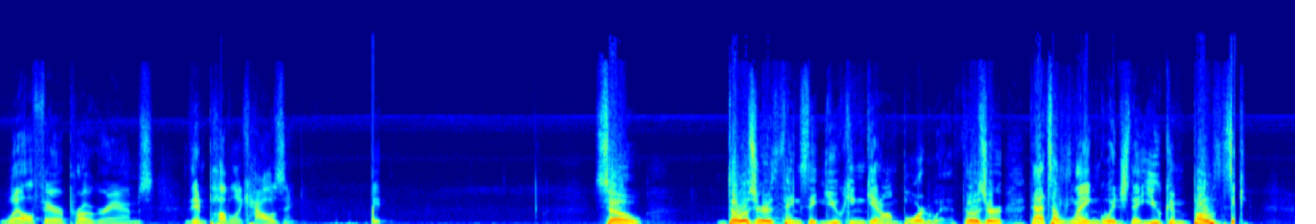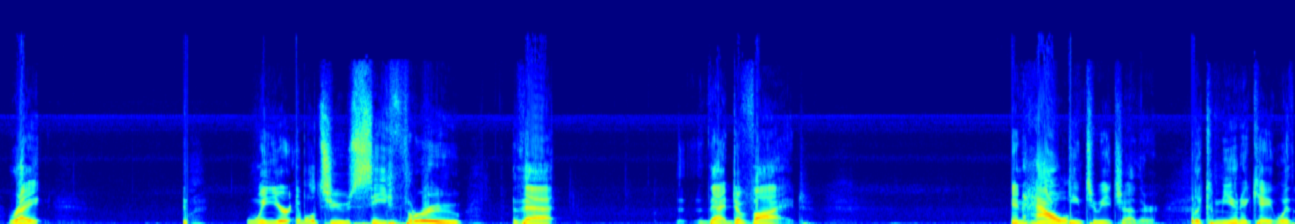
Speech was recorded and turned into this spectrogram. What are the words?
welfare programs than public housing. Right? So those are things that you can get on board with. Those are that's a language that you can both speak, right? When you're able to see through that that divide and how to each other to communicate with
